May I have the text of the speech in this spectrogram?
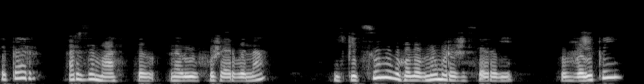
тепер Арзамасцев налив фужер вина і підсунув головному режисерові. Випий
